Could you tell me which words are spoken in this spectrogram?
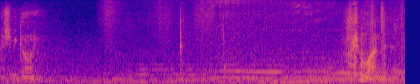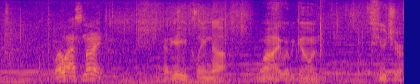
I should be going. Come on, man. Why last night? Gotta get you cleaned up. Why? Where we going? Future.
